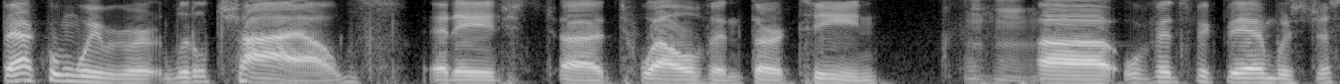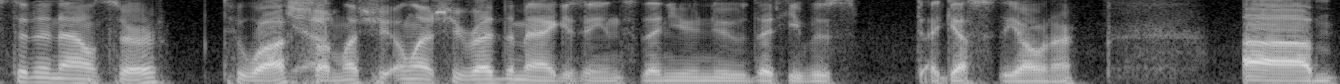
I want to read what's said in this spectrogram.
back when we were little childs at age uh, 12 and 13, hmm uh, Vince McMahon was just an announcer to us, Yeah. unless you unless you read the magazines, then you knew that he was, I guess, the owner. Um,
